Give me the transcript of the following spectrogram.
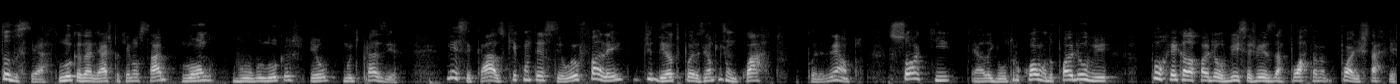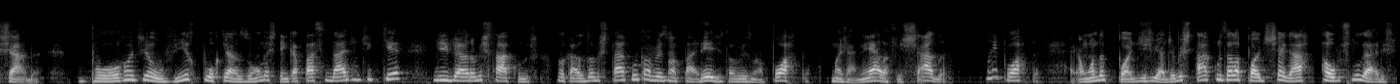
tudo certo. Lucas, aliás, para quem não sabe, longo, vulgo Lucas, eu, muito prazer. Nesse caso, o que aconteceu? Eu falei de dentro, por exemplo, de um quarto, por exemplo. Só que ela, em outro cômodo, pode ouvir. Por que, que ela pode ouvir se às vezes a porta pode estar fechada? Pode ouvir porque as ondas têm capacidade de que desviar obstáculos. No caso do obstáculo, talvez uma parede, talvez uma porta, uma janela fechada, não importa. A onda pode desviar de obstáculos, ela pode chegar a outros lugares.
